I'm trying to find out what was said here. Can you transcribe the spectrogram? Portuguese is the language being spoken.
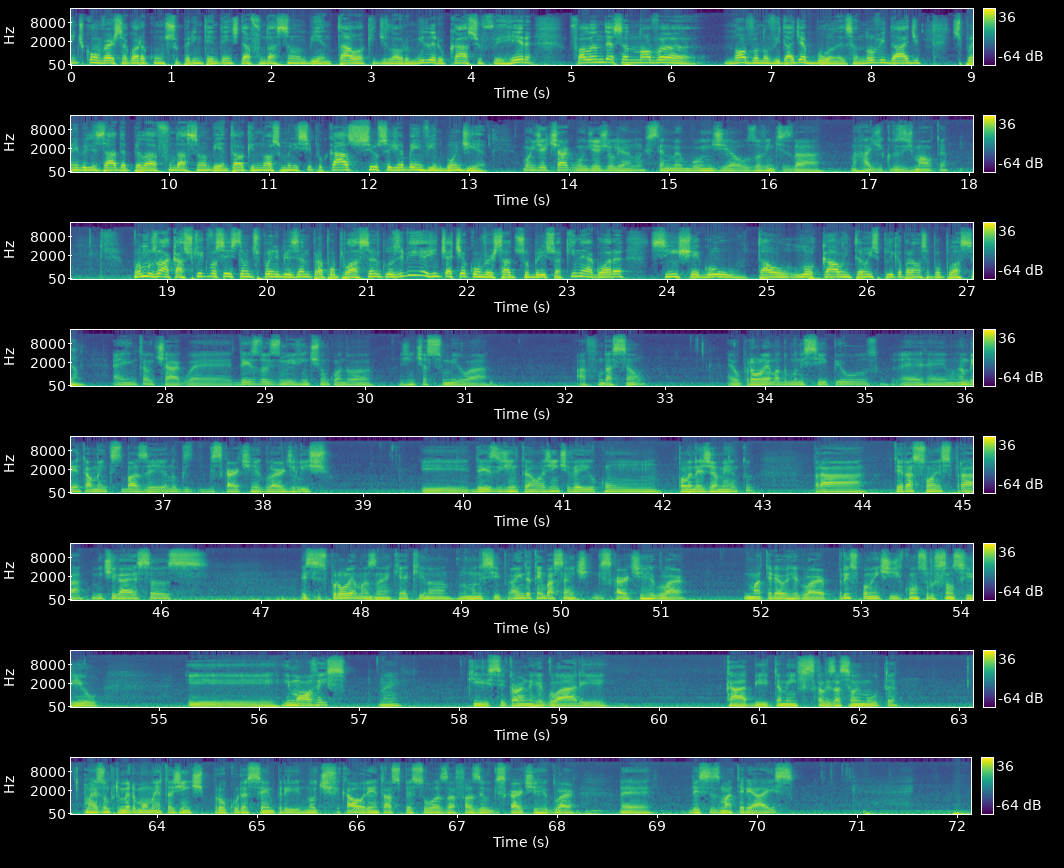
gente conversa agora com o superintendente da Fundação Ambiental aqui de Lauro Miller, o Cássio Ferreira, falando dessa nova nova novidade é boa, né? Essa novidade disponibilizada pela Fundação Ambiental aqui no nosso município. Cássio, seja bem-vindo. Bom dia. Bom dia, Tiago. Bom dia, Juliano. Estendo meu bom dia aos ouvintes da Rádio Cruz de Malta. Vamos lá, Cássio, o que, que vocês estão disponibilizando para a população? Inclusive, a gente já tinha conversado sobre isso aqui, né? Agora sim chegou o tal local, então explica para a nossa população. É, então, Tiago, é, desde 2021, quando a gente assumiu a, a fundação, é, o problema do município é, é, ambientalmente se baseia no descarte irregular de lixo. E desde então a gente veio com um planejamento para ter ações para mitigar essas, esses problemas né, que é aqui no, no município. Ainda tem bastante descarte irregular, material irregular, principalmente de construção civil e imóveis, né, que se torna irregular e cabe também fiscalização e multa. Mas no primeiro momento a gente procura sempre notificar, orientar as pessoas a fazer o descarte irregular né, desses materiais.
